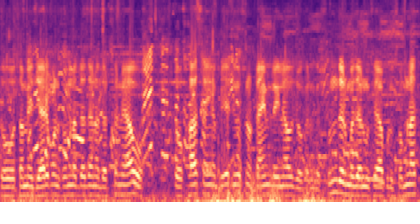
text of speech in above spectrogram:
તો તમે જ્યારે પણ સોમનાથ દાદાના દર્શને આવો, તો ખાસ અહીંયા બે દિવસનો ટાઈમ લઈને આવજો, કારણ કે સુંદર મજાનું છે આપણું સોમનાથ.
